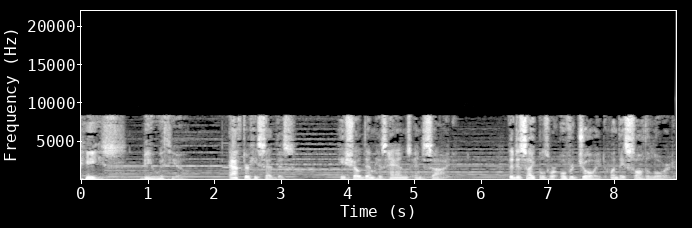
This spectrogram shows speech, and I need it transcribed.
Peace be with you. After he said this, he showed them his hands and side. The disciples were overjoyed when they saw the Lord.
